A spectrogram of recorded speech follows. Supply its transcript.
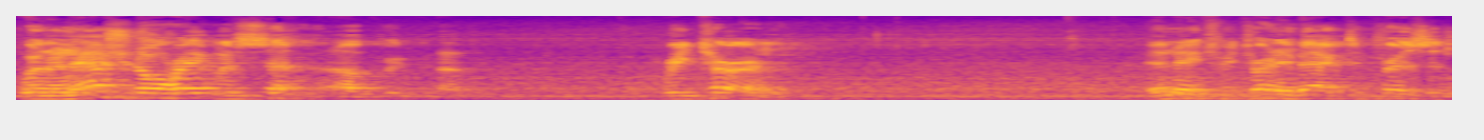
when the national rate was set, uh, uh, return inmates returning back to prison,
